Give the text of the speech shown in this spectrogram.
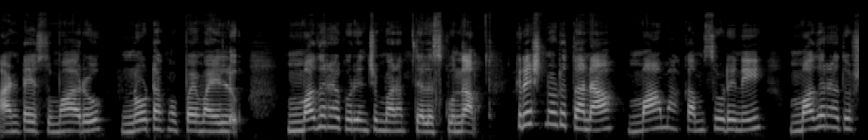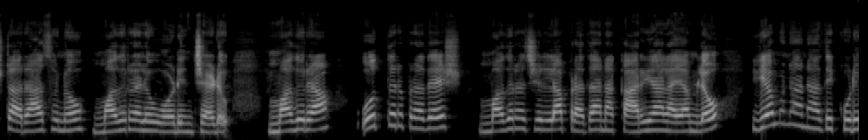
అంటే సుమారు నూట ముప్పై మైళ్ళు. మధుర గురించి మనం తెలుసుకుందాం. కృష్ణుడు తన మామ కంసుడిని మధుర దుష్ట రాజును మధురలో ఓడించాడు. మధుర ఉత్తరప్రదేశ్ మధుర జిల్లా ప్రధాన కార్యాలయంలో యమునా నది కుడి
